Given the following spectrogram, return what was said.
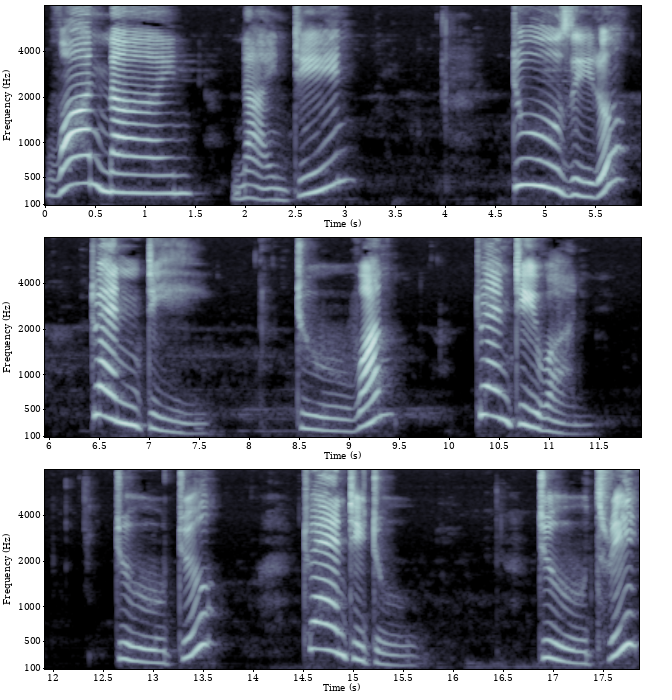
One nine nineteen. Two zero twenty. Two one twenty one two two twenty two two, three,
